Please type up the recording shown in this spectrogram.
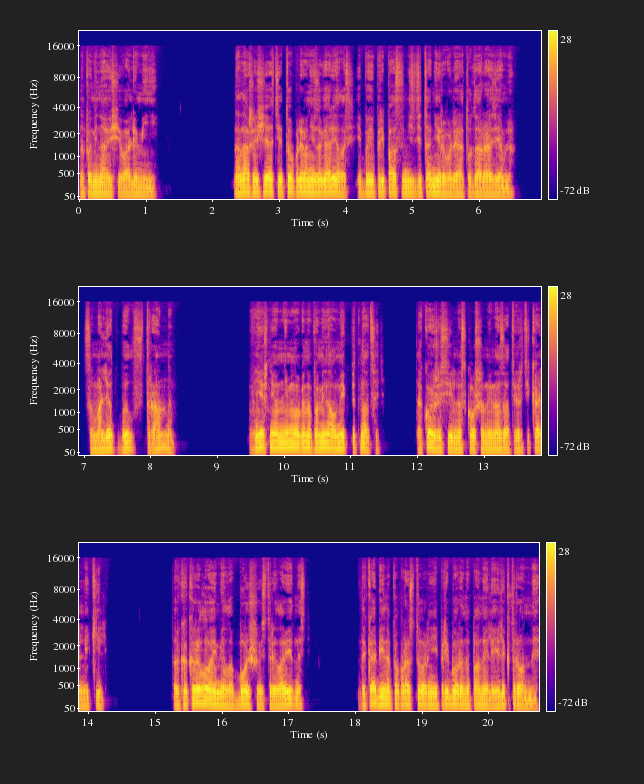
напоминающего алюминий. На наше счастье, топливо не загорелось, и боеприпасы не сдетонировали от удара о землю. Самолет был странным. Внешне он немного напоминал МиГ-15, такой же сильно скошенный назад вертикальный киль. Только крыло имело большую стреловидность, да кабина попросторнее, и приборы на панели электронные.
